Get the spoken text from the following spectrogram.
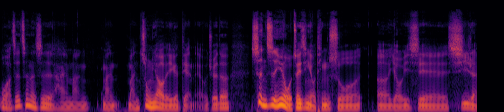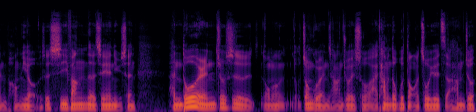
哇，这真的是还蛮蛮蛮重要的一个点诶。我觉得，甚至因为我最近有听说，呃，有一些西人朋友，就西方的这些女生，很多人就是我们中国人常常就会说，哎，他们都不懂得坐月子啊，他们就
